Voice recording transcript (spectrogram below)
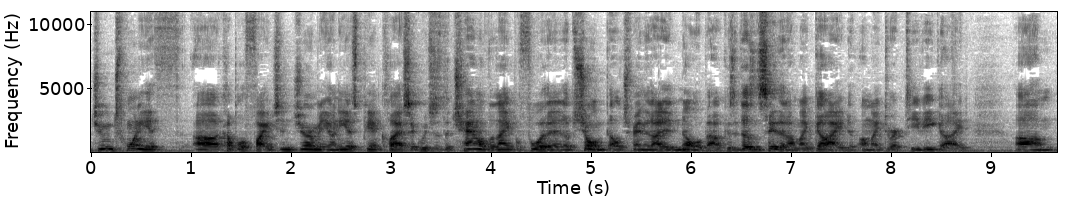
June twentieth, uh, a couple of fights in Germany on ESPN Classic, which is the channel the night before that ended up showing Beltran that I didn't know about because it doesn't say that on my guide, on my DirecTV guide. Um,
